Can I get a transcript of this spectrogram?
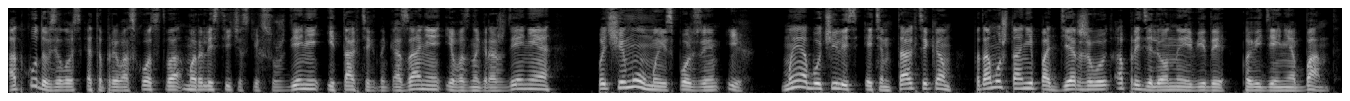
Откуда взялось это превосходство моралистических суждений и тактик наказания и вознаграждения? Почему мы используем их? Мы обучились этим тактикам, потому что они поддерживают определенные виды поведения банд.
